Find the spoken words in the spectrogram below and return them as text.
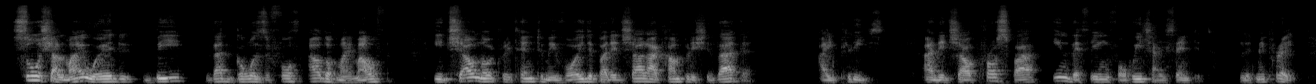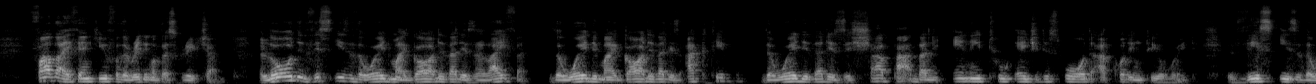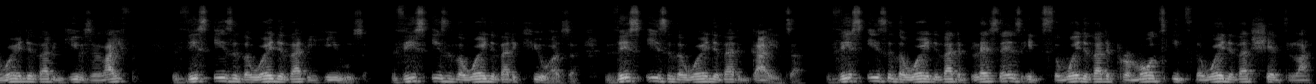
so shall my word be that goes forth out of my mouth, it shall not return to me void, but it shall accomplish that I please, and it shall prosper in the thing for which I sent it. Let me pray. Father, I thank you for the reading of the scripture. Lord, this is the word, my God, that is life, the word, my God, that is active, the word that is sharper than any two edged sword, according to your word. This is the word that gives life. This is the word that heals. This is the word that cures. This is the word that guides. This is the word that blesses. It's the word that promotes. It's the word that sheds light.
